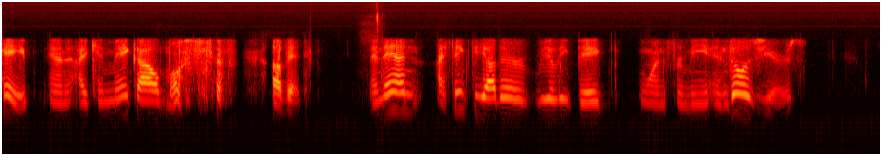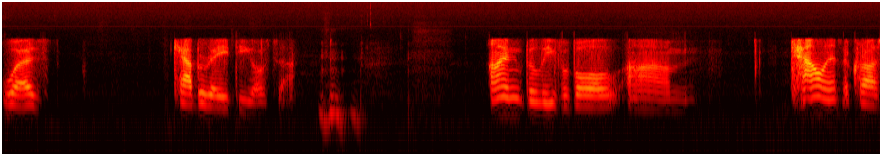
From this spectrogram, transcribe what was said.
tape, and I can make out most of, of it. And then I think the other really big one for me in those years was Cabaret Diosa. Unbelievable um, talent across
